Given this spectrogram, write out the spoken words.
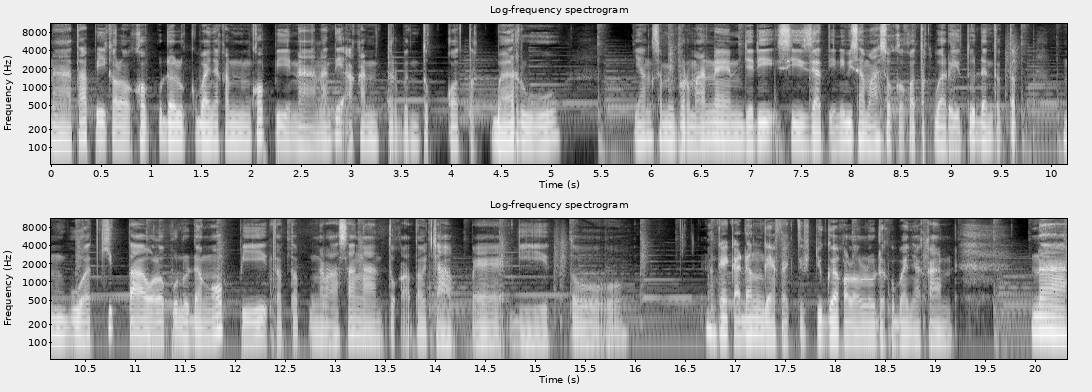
Nah, tapi kalau udah lu kebanyakan minum kopi, nah nanti akan terbentuk kotak baru yang semi permanen. Jadi si zat ini bisa masuk ke kotak baru itu dan tetap membuat kita walaupun udah ngopi tetap ngerasa ngantuk atau capek gitu. Makanya kadang gak efektif juga kalau lu udah kebanyakan. Nah,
